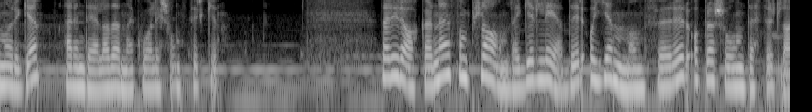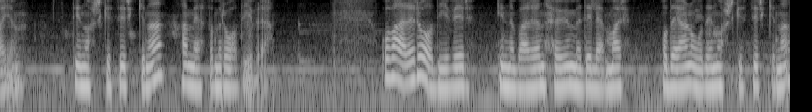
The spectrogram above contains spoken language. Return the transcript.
Norge er en del av denne koalisjonsstyrken. Det er irakerne som planlegger, leder og gjennomfører operasjon Desert Lion. De norske styrkene er med som rådgivere. Å være rådgiver innebærer en haug med dilemmaer, og det er noe de norske styrkene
